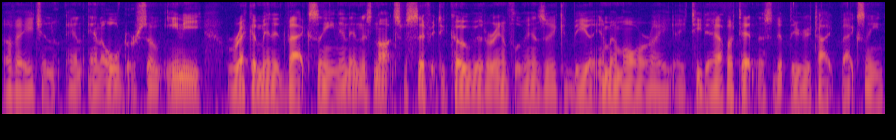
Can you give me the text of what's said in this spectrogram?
of age and, and, and older. So any recommended vaccine, and then it's not specific to COVID or influenza, it could be a MMR, a, a Tdap, a tetanus, diphtheria type vaccine.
